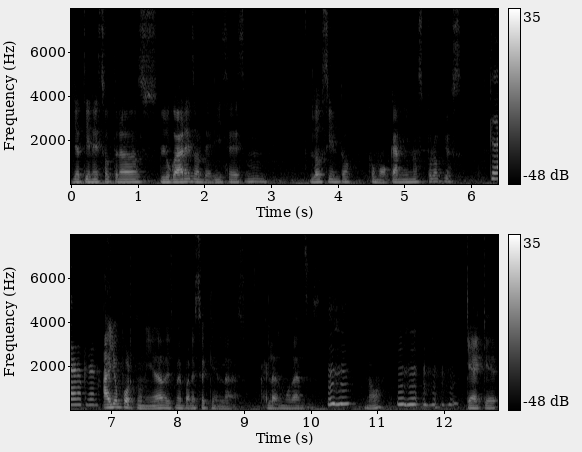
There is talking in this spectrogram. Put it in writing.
ya tienes otros lugares donde dices, mm, lo siento, como caminos propios. Claro, claro. Hay oportunidades, me parece que en las las mudanzas, ¿no? Que hay que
